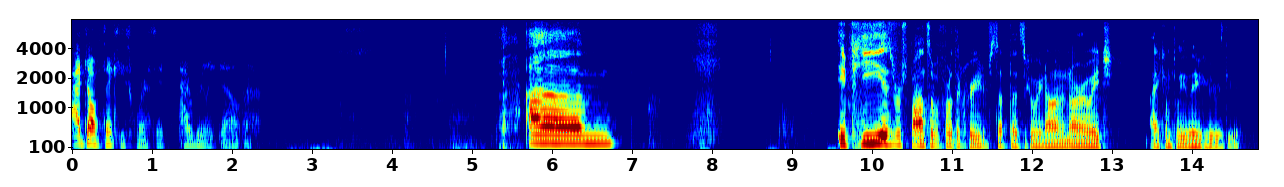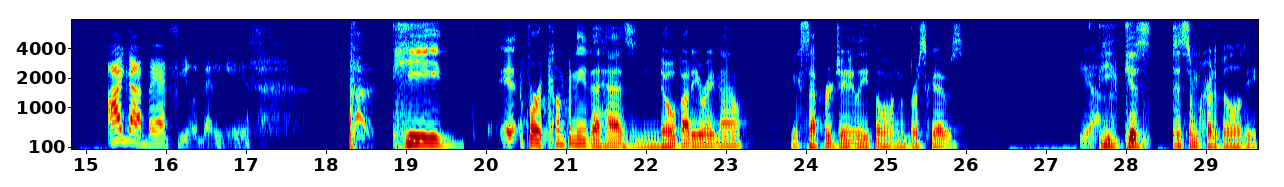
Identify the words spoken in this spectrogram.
I don't think he's worth it. I really don't. Um, if he is responsible for the creative stuff that's going on in ROH, I completely agree with you. I got a bad feeling that he is. He, eh, for a company that has nobody right now, except for Jay Lethal and the Briscoes, Yeah. he gives it some credibility.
